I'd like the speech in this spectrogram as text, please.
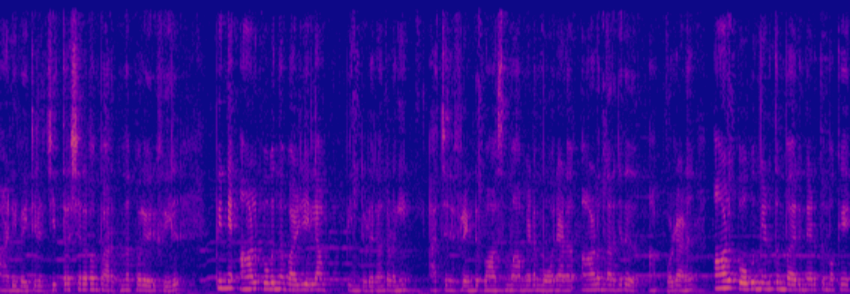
അടിവയറ്റിൽ ചിത്രശലഭം പറക്കുന്ന പോലെ ഒരു ഫീൽ പിന്നെ ആൾ പോകുന്ന വഴിയെല്ലാം പിന്തുടരാൻ തുടങ്ങി. അച്ഛന്റെ ഫ്രണ്ട് വാസു മാമയുടെ മോനാണ് ആളെന്നറിഞ്ഞത്. അപ്പോഴാണ് ആൾ പോകുന്നിടത്തും വരുന്നിടത്തും ഒക്കെ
